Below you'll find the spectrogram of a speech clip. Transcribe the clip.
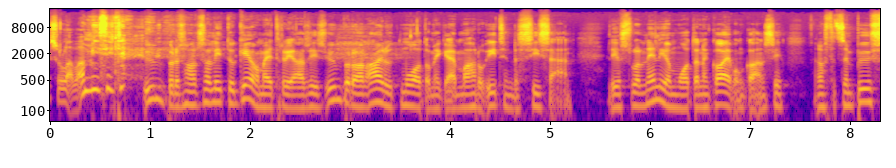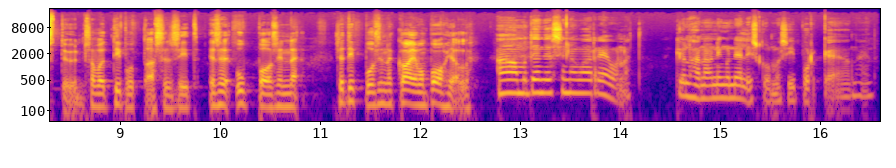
sulavammin sinne. Ympyrä, se, on, se liittyy geometriaan, siis ympyrä on ainut muoto, mikä ei mahdu itsensä sisään. Eli jos sulla on neljänmuotoinen kaivon kansi ja nostat sen pystyyn, sä voit tiputtaa sen siitä ja se uppoo sinne, se tippuu sinne kaivon pohjalle. Aa, mutta entä jos siinä on vaan reunat? Kyllähän on niinku neliskulmaisia purkkeja ja näitä.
